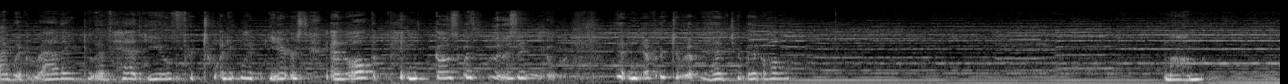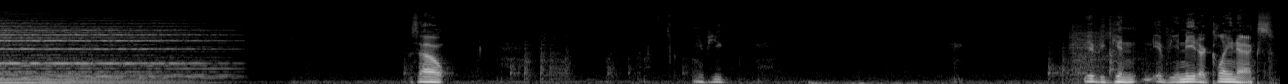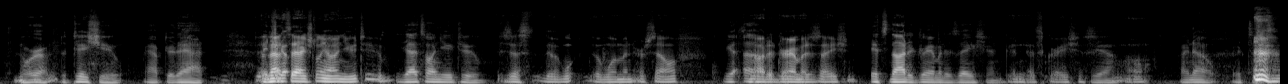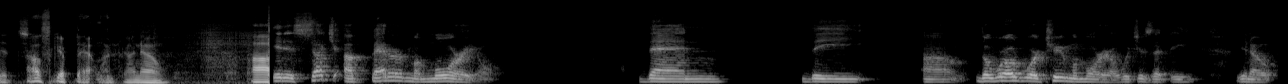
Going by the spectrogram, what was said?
I would rather to have had you for 21 years and all the pain that goes with losing you than never to have had you at all. So, if you if you can if you need a Kleenex or a, the tissue after that, And you That's know- actually on YouTube. that's on YouTube. Is this the the woman herself? Yeah, It's not uh, a dramatization. It's not a dramatization. Goodness gracious. Yeah. Well, I know. It's it's. I'll skip that one. I know. It is such a better memorial than the um, the World War II memorial, which is at the you know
